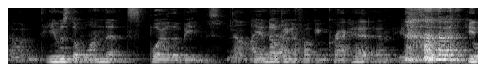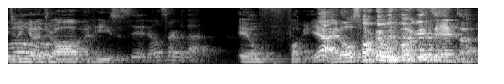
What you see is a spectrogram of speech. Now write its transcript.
I wouldn't. he was the one that spoiled the beans No, I he didn't ended up being a fucking crackhead and he didn't get a job and he's Shit, it all started with that. Ill fucking yeah it all started with fucking santa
